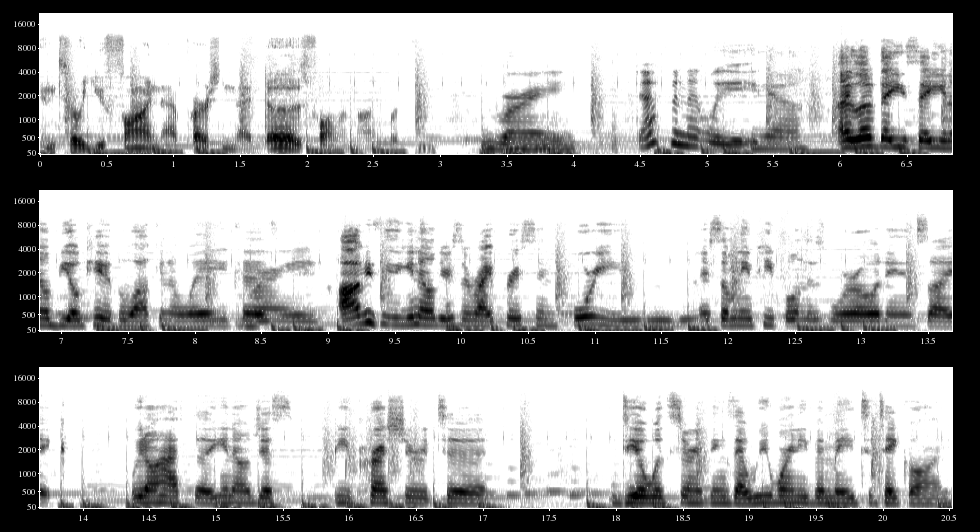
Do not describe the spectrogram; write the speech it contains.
until you find that person that does fall in line with them. Right. Definitely. Yeah. I love that you say, you know, be okay with walking away because right. obviously, you know, there's the right person for you. Mm-hmm. There's so many people in this world, and it's like we don't have to, you know, just be pressured to deal with certain things that we weren't even made to take on.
